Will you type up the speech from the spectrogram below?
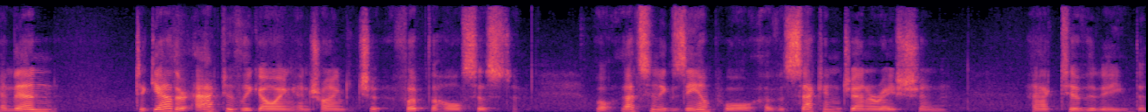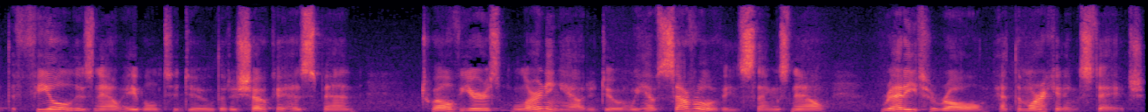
and then together actively going and trying to ch- flip the whole system. Well, that's an example of a second generation activity that the field is now able to do, that Ashoka has spent 12 years learning how to do. And we have several of these things now ready to roll at the marketing stage.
